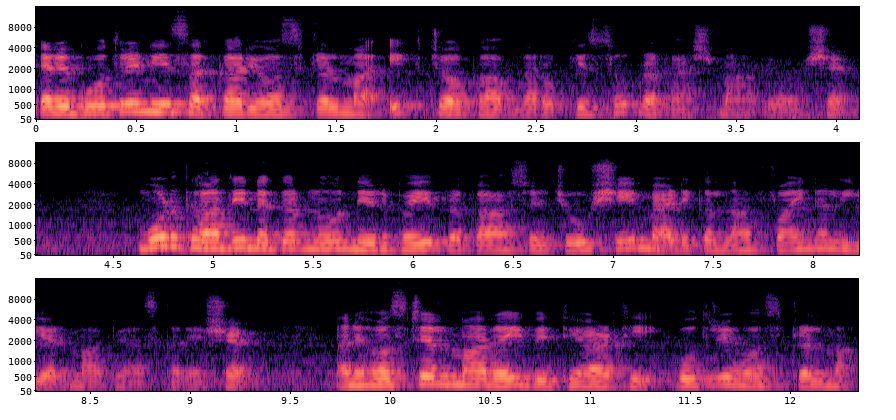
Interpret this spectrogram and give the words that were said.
ત્યારે ગોત્રીની સરકારી હોસ્પિટલમાં એક ચોંકાવનારો કિસ્સો પ્રકાશમાં આવ્યો છે. મૂળ ગાંધીનગરનો નિર્ભય પ્રકાશ જોશી મેડિકલના ફાઇનલ યરમાં અભ્યાસ કરે છે અને હોસ્ટેલમાં રહી વિદ્યાર્થી ગોત્રી હોસ્પિટલમાં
